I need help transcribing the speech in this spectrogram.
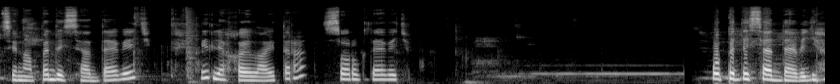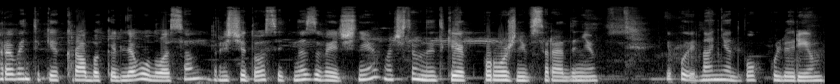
ціна 59 і для хайлайтера 49. По 59 гривень такі крабики для волосся. До речі, досить незвичні. Бачите, вони такі як порожні всередині. І поєднання двох кольорів.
